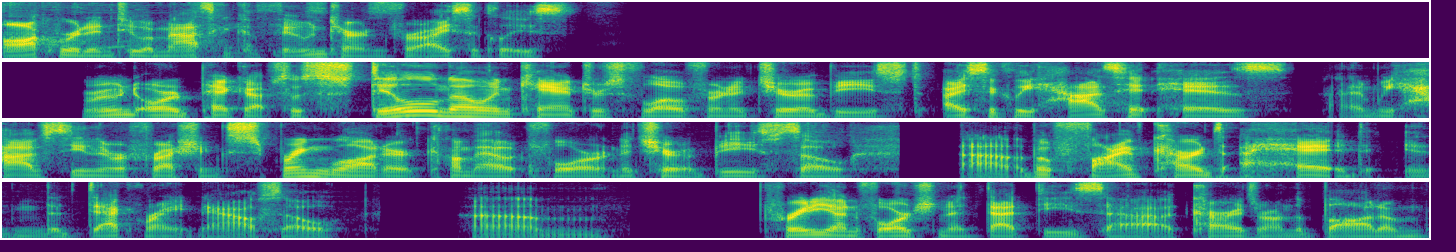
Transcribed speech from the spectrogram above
awkward into a Mask of C'Thun turn for Isocles. Runed Orb pickup. So still no Incanter's flow for Natura Beast. Icicle has hit his, and we have seen the refreshing Spring Water come out for Natura Beast. So uh, about five cards ahead in the deck right now. So um, pretty unfortunate that these uh, cards are on the bottom.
